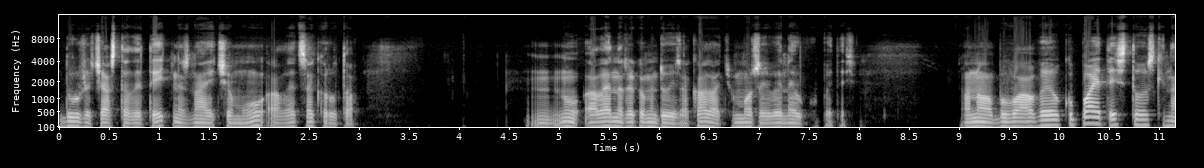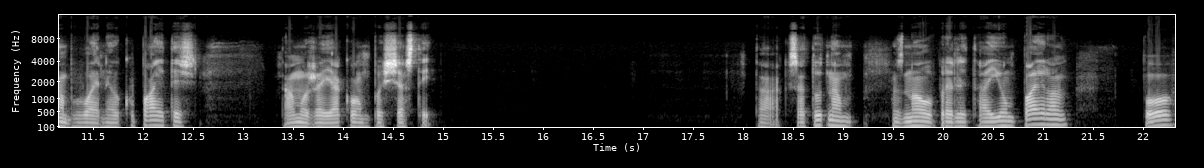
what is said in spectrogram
дуже часто летить, не знаю чому, але це круто. Ну, але не рекомендую заказувати, може ви не окупитесь. Воно буває, ви окупаєтесь того скіна, буває не окупаєтесь. Там уже як вам пощастить. Так, а тут нам знову прилітає Юмпайрон по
